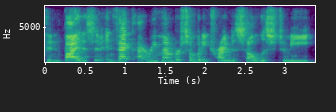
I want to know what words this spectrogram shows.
didn't buy this. In fact, I remember somebody trying to sell this to me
